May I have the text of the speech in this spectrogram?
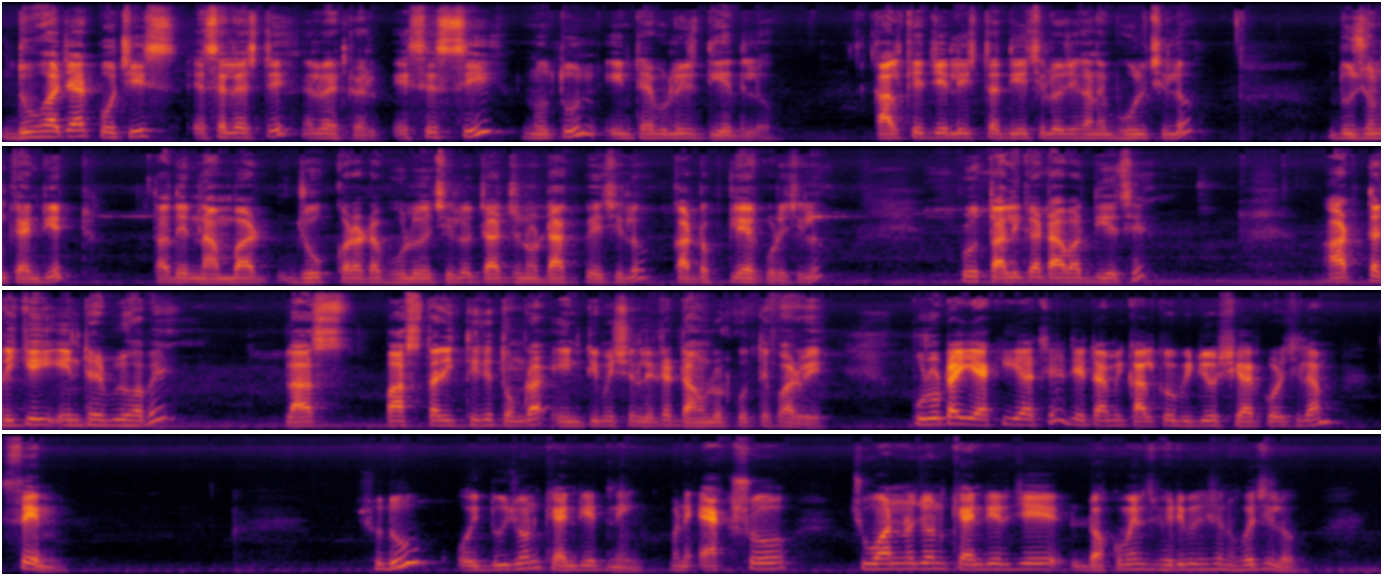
দু হাজার পঁচিশ এসএলএসটি ইলেভেন টুয়েলভ এসএসসি নতুন ইন্টারভিউ লিস্ট দিয়ে দিল। কালকে যে লিস্টটা দিয়েছিল যেখানে ভুল ছিল, দুজন ক্যান্ডিডেট তাদের নাম্বার যোগ করাটা ভুল হয়েছিল, যার জন্য ডাক পেয়েছিল কাট অফ ক্লিয়ার করেছিল। পুরো তালিকাটা আবার দিয়েছে। আট তারিখেই ইন্টারভিউ হবে প্লাস পাঁচ তারিখ থেকে তোমরা ইন্টিমেশন লেটার ডাউনলোড করতে পারবে। পুরোটাই একই আছে, যেটা আমি কালকেও ভিডিও শেয়ার করেছিলাম সেম শুধু ওই দুজন ক্যান্ডিডেট নেই। মানে একশো চুয়ান্ন জন ক্যান্ডিডেট যে ডকুমেন্টস ভেরিফিকেশন হয়েছিল,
